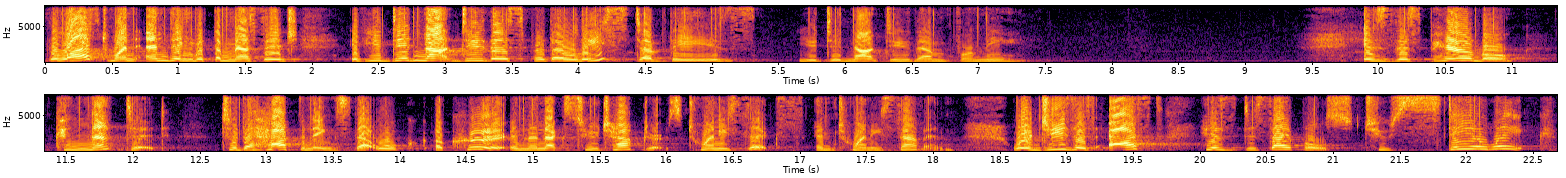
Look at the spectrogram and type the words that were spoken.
The last one ending with the message If you did not do this for the least of these, you did not do them for me. Is this parable connected to the happenings that will occur in the next two chapters, 26 and 27, where Jesus asked his disciples to stay awake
